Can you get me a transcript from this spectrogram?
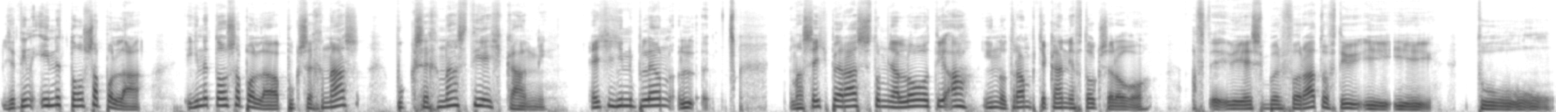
γιατί είναι τόσα πολλά. Είναι τόσα πολλά που ξεχνάς, που ξεχνάς τι έχει κάνει. Έχει γίνει πλέον... Μας έχει περάσει στο μυαλό ότι «Α, είναι ο Τραμπ και κάνει αυτό, ξέρω εγώ» αυτή, η συμπεριφορά του αυτή η, η, του,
